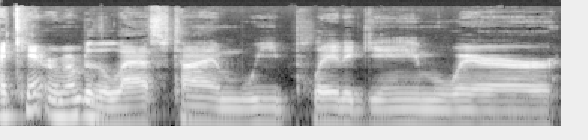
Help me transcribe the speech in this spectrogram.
I can't remember the last time we played a game where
